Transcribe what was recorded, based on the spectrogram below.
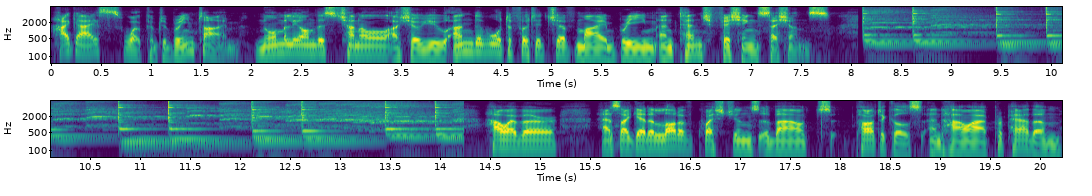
Hi guys, welcome to Bream Time. Normally on this channel I show you underwater footage of my bream and tench fishing sessions. However, as I get a lot of questions about particles and how I prepare them,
